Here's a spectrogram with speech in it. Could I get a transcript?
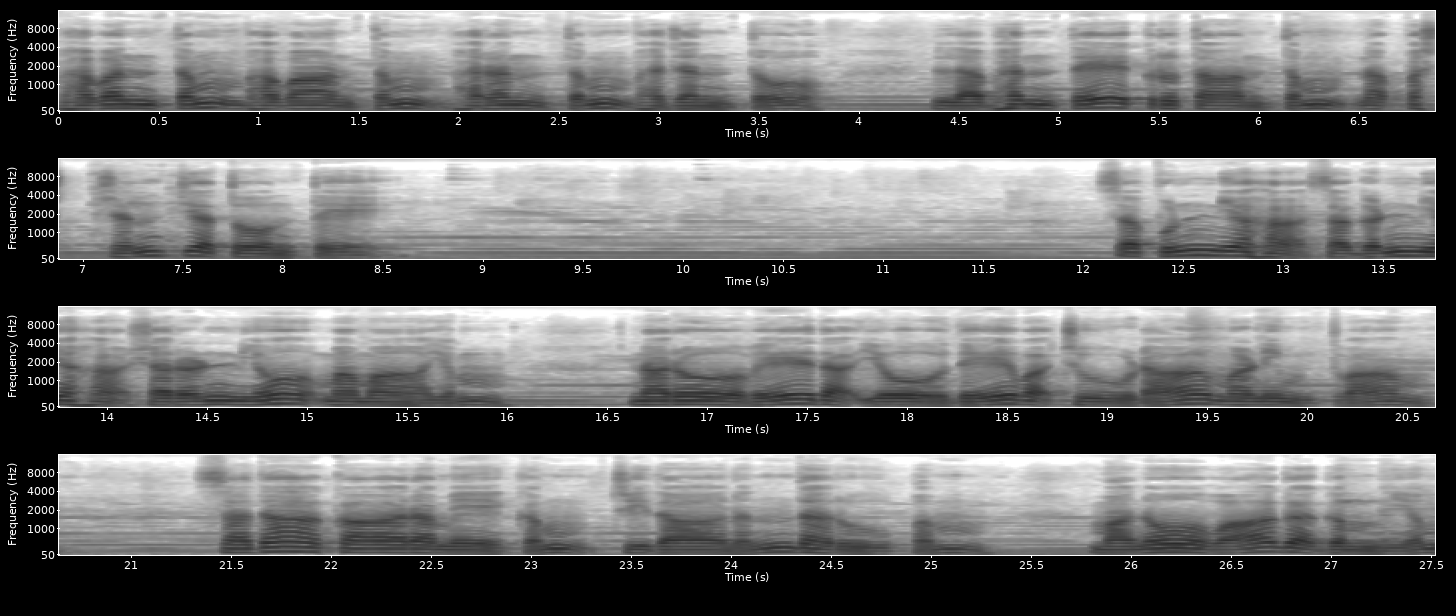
भवन्तं भवान्तं भरन्तं भजन्तो। लभन्ते कृतान्तं न पश्यन्त्यतोऽन्ते। स पुण्यः स गण्यः शरण्यो ममायं। नरो वेद यो देवचूडामणिं त्वां सदाकारमेकं चिदानन्दरूपं मनोवागगम्यं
